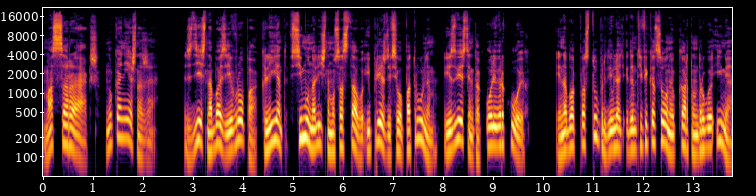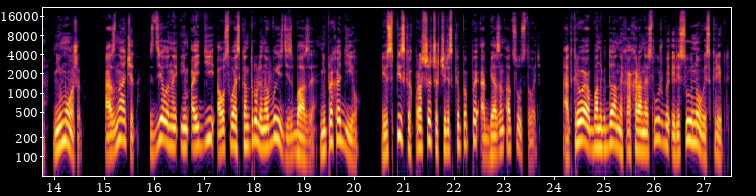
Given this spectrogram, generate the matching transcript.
Массаракш, ну конечно же. Здесь, на базе Европа, клиент всему наличному составу и прежде всего патрульным известен как Оливер Коих, и на блокпосту предъявлять идентификационную карту на другое имя не может. А значит, сделанный им ID аусвайс контроля на выезде с базы не проходил и в списках прошедших через КПП обязан отсутствовать. Открываю банк данных охранной службы и рисую новый скрипт.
